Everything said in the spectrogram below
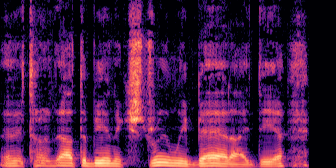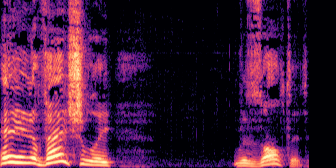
and it turned out to be an extremely bad idea, and it eventually resulted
